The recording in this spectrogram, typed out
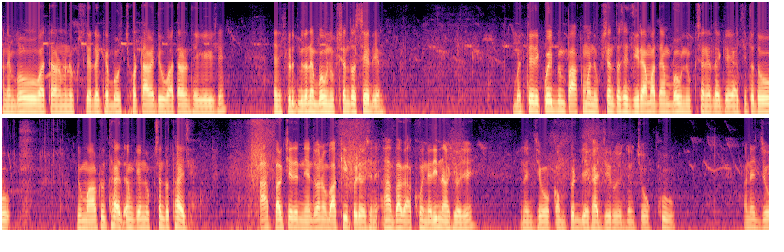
અને બહુ વાતાવરણમાં નુકસાન એટલે કે બહુ છોટા આવે તેવું વાતાવરણ થઈ ગયું છે. એટલે ખેડૂત મિત્રોને બહુ નુકસાન તો છે જ એમ. બધે કોઈ બી પાકમાં નુકસાન તો છે, જીરામાં તો એમ બહુ નુકસાન, એટલે કે હજી તો તો જો માવઠું થાય તો એમ કે નુકસાન તો થાય છે આ ભાગ છે તે નેંદવાનો બાકી પડ્યો છે ને આ ભાગ આખો નદી નાખ્યો છે. અને જેવો કમ્પ્લીટ દેખાય જીરું એકદમ ચોખ્ખું. અને જો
